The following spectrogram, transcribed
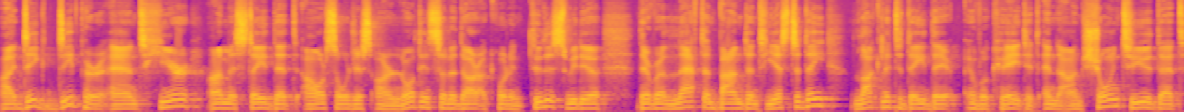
I dig deeper and here I must state that our soldiers are not in Soledar according to this video. They were left abandoned yesterday. Luckily today they evacuated and I'm showing to you that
